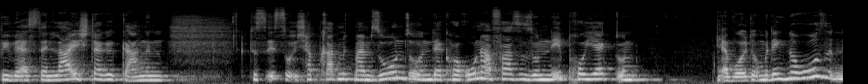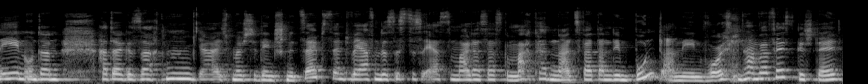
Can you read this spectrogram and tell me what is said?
Wie wäre es denn leichter gegangen? Das ist so. Ich habe gerade mit meinem Sohn so in der Corona-Phase so ein Nähprojekt und er wollte unbedingt eine Hose nähen und dann hat er gesagt, hm, ja, ich möchte den Schnitt selbst entwerfen. Das ist das erste Mal, dass er es gemacht hat. Und als wir dann den Bund annähen wollten, haben wir festgestellt,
